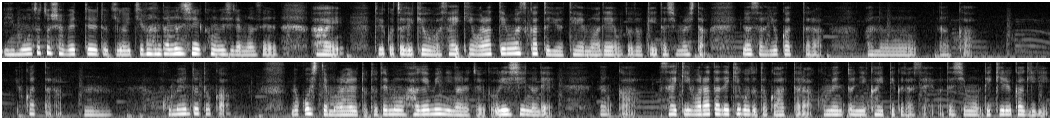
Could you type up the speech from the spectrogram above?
妹と喋ってる時が一番楽しいかもしれません。はい。ということで今日は最近笑っていますかというテーマでお届けいたしました。皆さんよかったらあのー、なんかよかったら、うん、コメントとか残してもらえるととても励みになるというか嬉しいのでなんか最近笑った出来事とかあったらコメントに書いてください。私もできる限り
